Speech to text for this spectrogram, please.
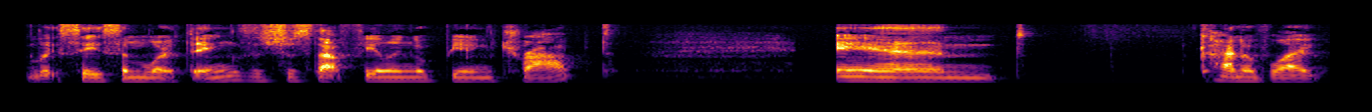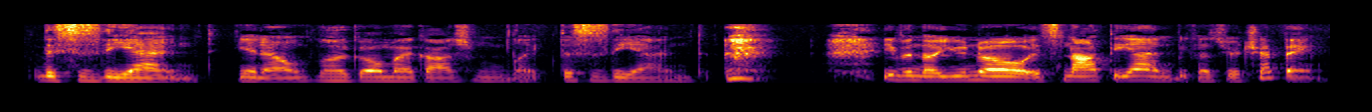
like say similar things. It's just that feeling of being trapped. And kind of like this is the end, you know? Like oh my gosh, I'm like this is the end. Even though you know it's not the end because you're tripping.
